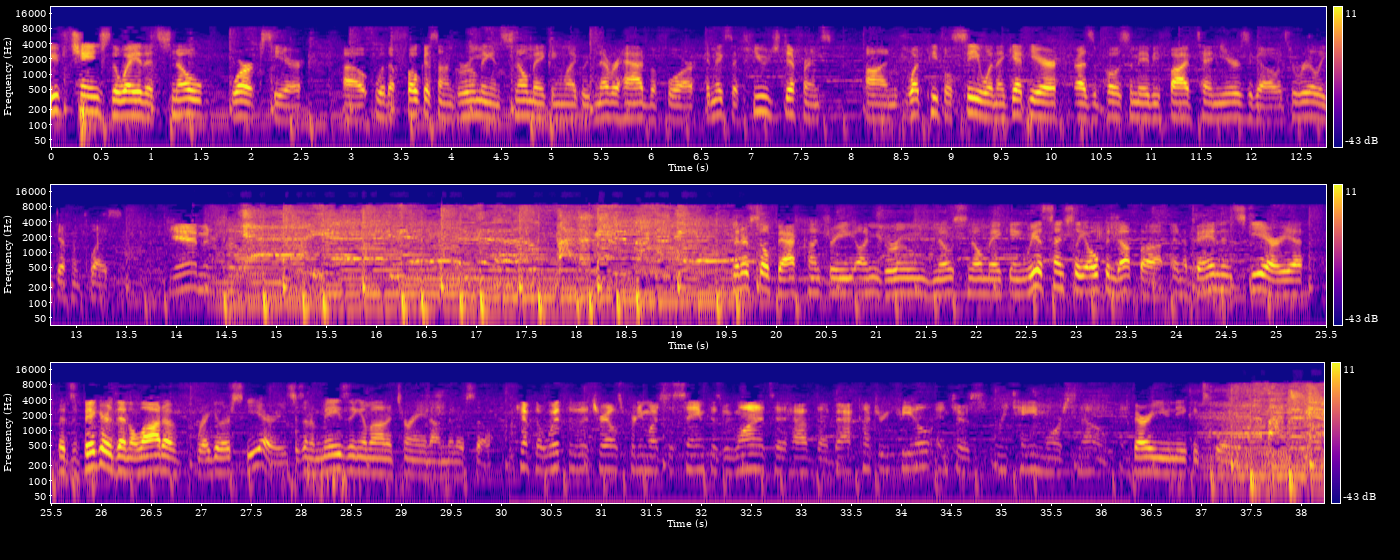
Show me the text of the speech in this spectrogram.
we've changed the way that snow works here uh, with a focus on grooming and snowmaking like we've never had before. It makes a huge difference on what people see when they get here as opposed to maybe five, ten years ago. It's a really different place. Yeah, Mittersill backcountry, ungroomed, no snowmaking. We essentially opened up a, an abandoned ski area that's bigger than a lot of regular ski areas. There's an amazing amount of terrain on Mittersill. We kept the width of the trails pretty much the same because we wanted to have the backcountry feel and to retain more snow. Very unique experience.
